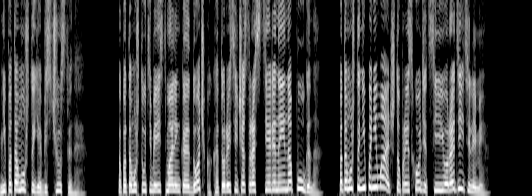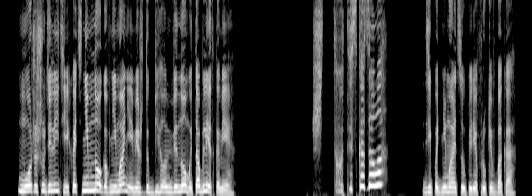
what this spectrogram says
Не потому, что я бесчувственная, а потому, что у тебя есть маленькая дочка, которая сейчас растеряна и напугана, потому что не понимает, что происходит с ее родителями. Можешь уделить ей хоть немного внимания между белым вином и таблетками». «Что ты сказала?» Ди поднимается, уперев руки в бока.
